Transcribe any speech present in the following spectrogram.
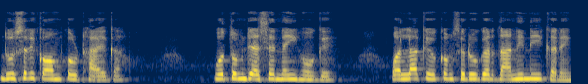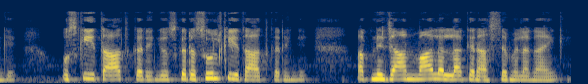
دوسری قوم کو اٹھائے گا۔ وہ تم جیسے نہیں ہوگے وہ اللہ کے حکم سے روگردانی نہیں کریں گے۔ اس کی اطاعت کریں گے، اس کے رسول کی اطاعت کریں گے، اپنی جان مال اللہ کے راستے میں لگائیں گے۔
